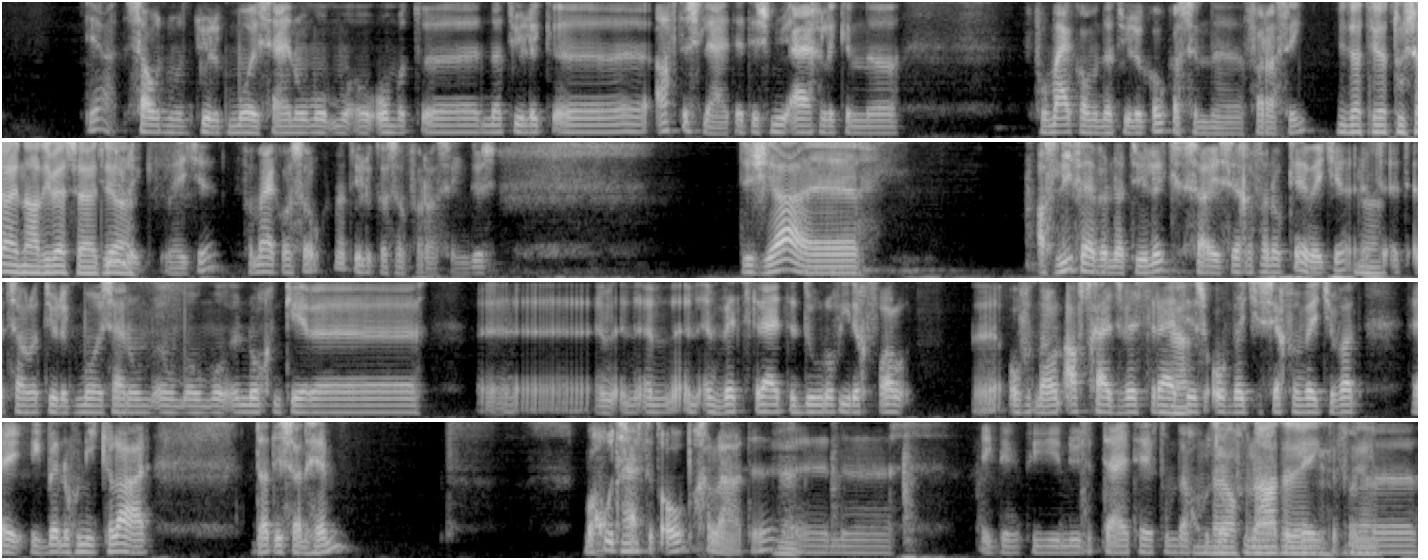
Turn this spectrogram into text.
ja, zou het natuurlijk mooi zijn om, om, om het eh, natuurlijk af te sluiten. Het is nu eigenlijk een, voor mij kwam het natuurlijk ook als een eh, verrassing. dat hij dat toen zei na die wedstrijd, ja. Weet je. Voor mij was het ook natuurlijk als een verrassing. Dus, dus ja, eh, als liefhebber natuurlijk zou je zeggen van oké, weet je. Het, het, het zou natuurlijk mooi zijn om, om, om nog een keer eh, een, een, een, een wedstrijd te doen. Of in ieder geval, of het nou een afscheidswedstrijd Ja. is. Of dat je zegt van weet je wat, hey, ik ben nog niet klaar. Dat is aan hem. Maar goed, hij heeft het opengelaten. Ja. En eh, ik denk dat hij nu de tijd heeft om daar Om goed over na te denken. van, ja. eh,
